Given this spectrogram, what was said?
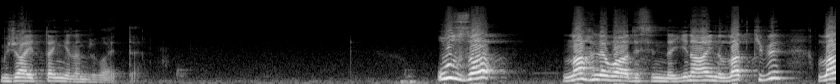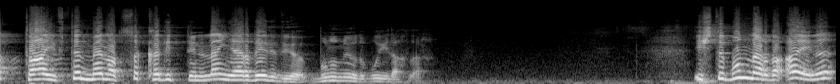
Mücahit'ten gelen rivayette. Uzza Nahle Vadisi'nde yine aynı Lat gibi Lat Taif'te Menatsa Kadit denilen yerdeydi diyor. Bulunuyordu bu ilahlar. İşte bunlar da aynı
